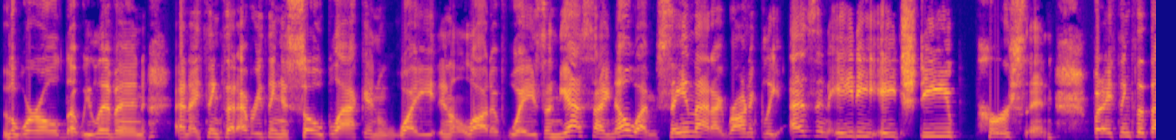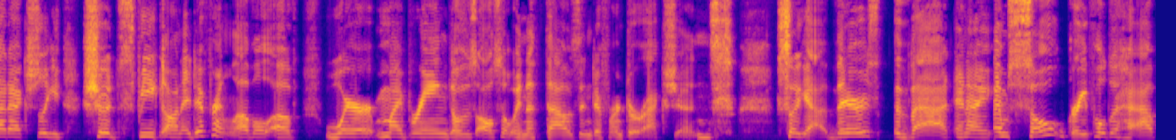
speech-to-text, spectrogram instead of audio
the world that we live in. And I think that everything is so black and white in a lot of ways. And yes, I know I'm saying that ironically as an ADHD person. But I think that that actually should speak on a different level of where my brain goes also in a thousand different directions. So yeah, there's that. And I am so grateful to have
